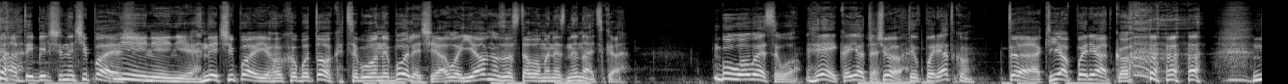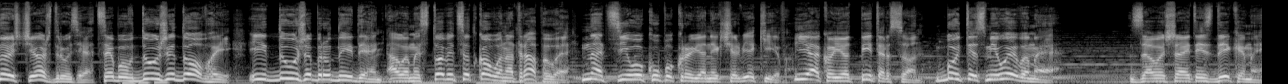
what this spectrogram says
А ти більше не чіпаєш. Ні, ні, ні, не чіпай його хоботок. Це було не боляче, але явно застало мене зненацька. Було весело. Гей, койоте, Що? ти в порядку? Так, я в порядку. Ну що ж, друзі, це був дуже довгий і дуже брудний день, але ми стовідсотково натрапили на цілу купу кров'яних черв'яків. Я Койот Пітерсон. Будьте сміливими. Залишайтесь дикими.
